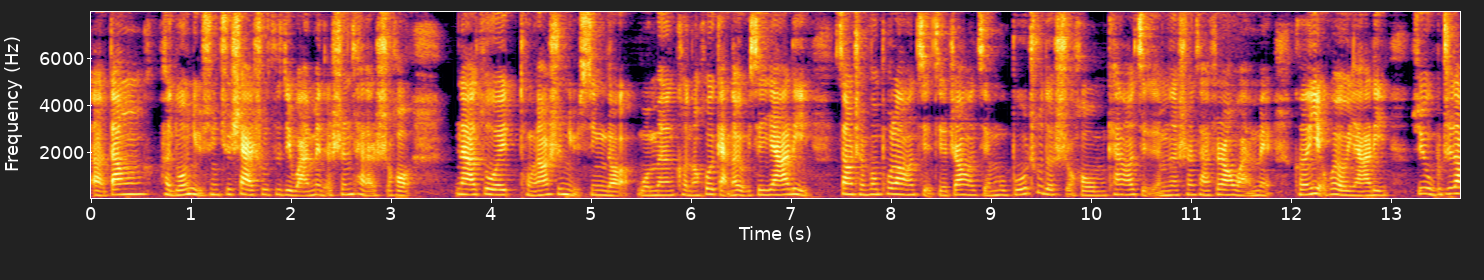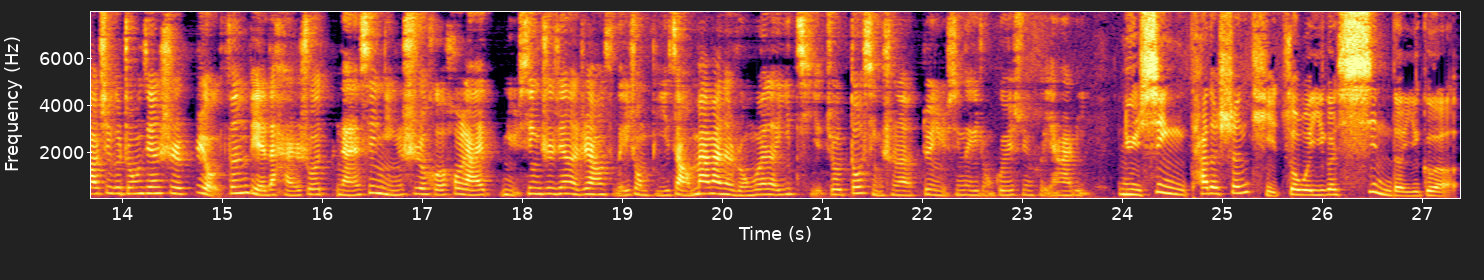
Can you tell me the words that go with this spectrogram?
呃，当很多女性去晒出自己完美的身材的时候。那作为同样是女性的，我们可能会感到有一些压力。像《乘风破浪的姐姐》这样的节目播出的时候，我们看到姐姐们的身材非常完美，可能也会有压力。所以我不知道这个中间是有分别的，还是说男性凝视和后来女性之间的这样子的一种比较，慢慢的融为了一体，就都形成了对女性的一种规训和压力。女性她的身体作为一个性的一个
